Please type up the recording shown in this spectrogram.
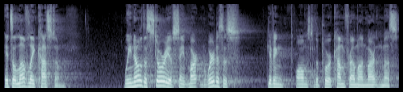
It's a lovely custom. We know the story of St. Martin. Where does this giving alms to the poor come from on Martinmas.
